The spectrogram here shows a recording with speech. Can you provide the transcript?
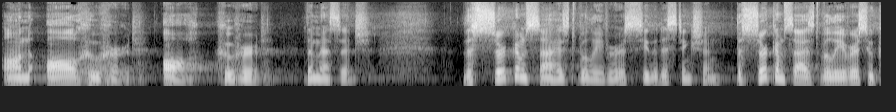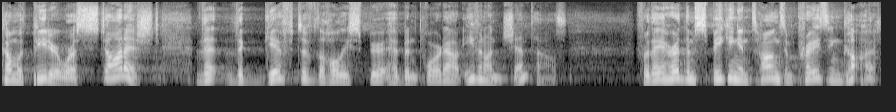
on all who heard, all who heard the message. The circumcised believers, see the distinction, the circumcised believers who come with Peter were astonished that the gift of the Holy Spirit had been poured out, even on Gentiles, for they heard them speaking in tongues and praising God.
